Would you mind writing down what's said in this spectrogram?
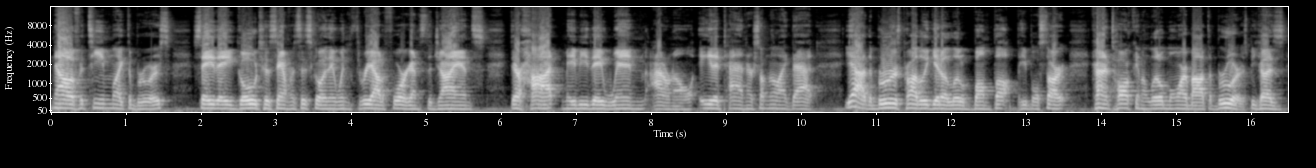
Now, if a team like the Brewers, say they go to San Francisco and they win three out of four against the Giants, they're hot. Maybe they win, I don't know, 8 of 10 or something like that. Yeah, the Brewers probably get a little bump up. People start kind of talking a little more about the Brewers because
